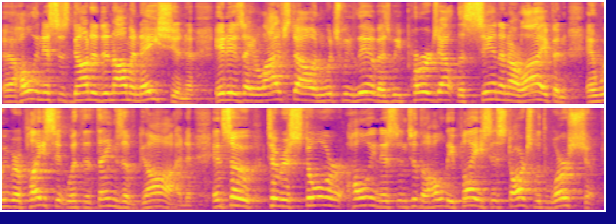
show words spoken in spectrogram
Uh, holiness is not a denomination. It is a lifestyle in which we live as we purge out the sin in our life and, and we replace it with the things of God. And so to restore holiness into the holy place, it starts with worship.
